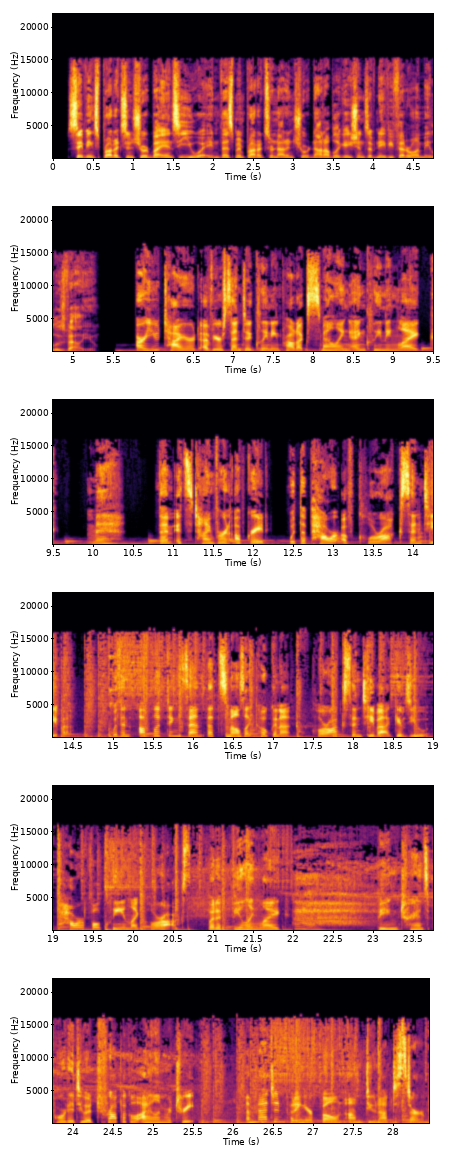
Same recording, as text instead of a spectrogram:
Savings products insured by NCUA. Investment products are not insured, not obligations of Navy Federal and may lose value. Are you tired of your scented cleaning products smelling and cleaning like meh? Then it's time for an upgrade with the power of Clorox Scentiva. With an uplifting scent that smells like coconut, Clorox Scentiva gives you powerful clean like Clorox, but a feeling like being transported to a tropical island retreat. Imagine putting your phone on Do Not Disturb,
